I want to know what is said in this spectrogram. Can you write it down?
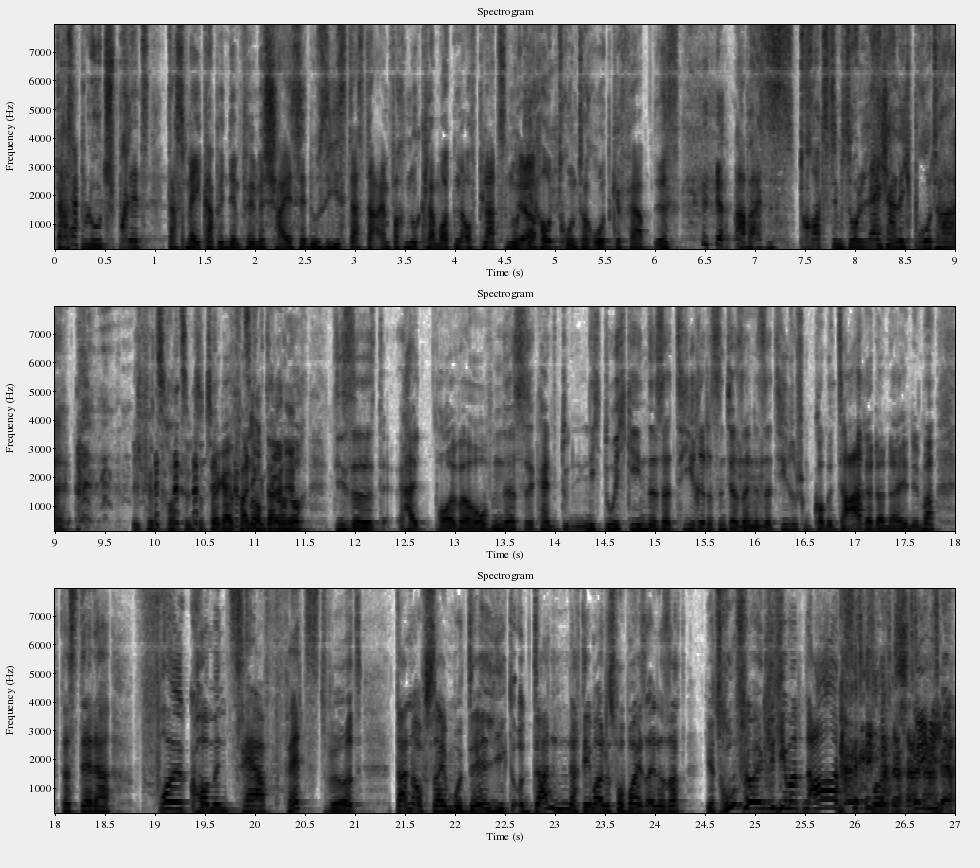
das Blut spritzt. Das Make-up in dem Film ist scheiße. Du siehst, dass da einfach nur Klamotten aufplatzen und Ja. die Haut drunter rot gefärbt ist. Aber es ist trotzdem so lächerlich brutal. Ich find's trotzdem total geil. Vor auch dann auch noch diese, halt Paul Verhoeven, ne? das ist ja kein, nicht durchgehende Satire, das sind ja Mhm. seine satirischen Kommentare dann dahin immer, dass der da vollkommen zerfetzt wird, dann auf seinem Modell liegt und dann, nachdem alles vorbei ist, einer sagt, jetzt ruft doch endlich jemand einen Arzt. So, Stingy. der,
